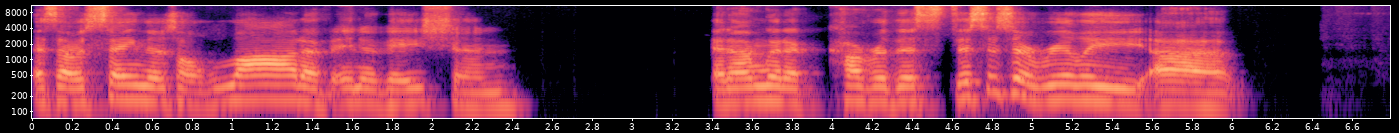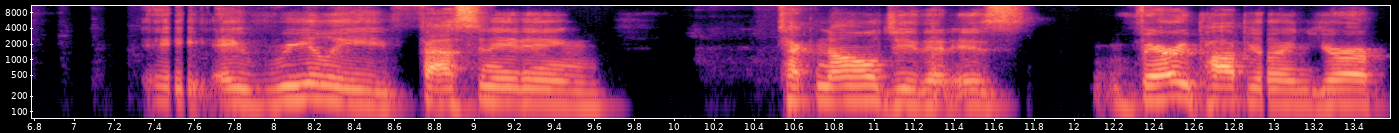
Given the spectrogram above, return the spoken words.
as I was saying, there's a lot of innovation. And I'm going to cover this. This is a really, uh, a, a really fascinating technology that is very popular in Europe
